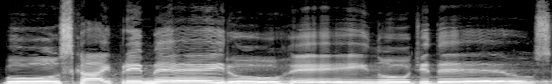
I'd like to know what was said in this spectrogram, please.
Buscai primeiro o reino de Deus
